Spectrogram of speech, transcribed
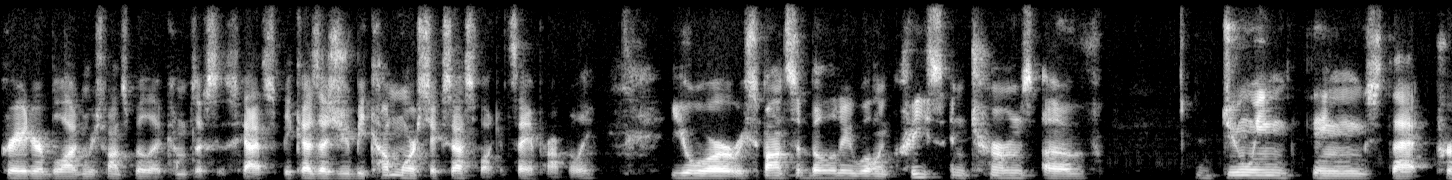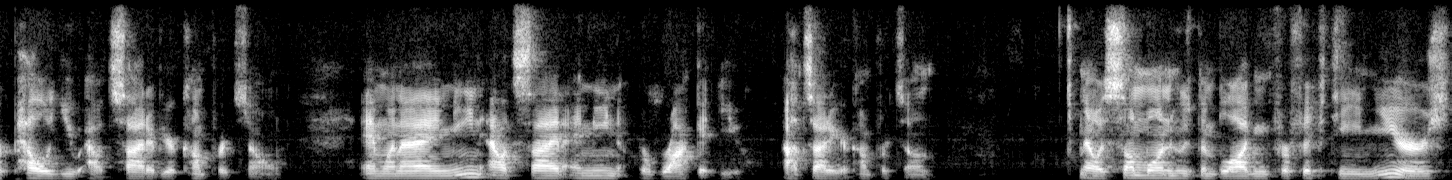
greater blogging responsibility that comes to success because as you become more successful, I can say it properly, your responsibility will increase in terms of doing things that propel you outside of your comfort zone. And when I mean outside, I mean rocket you outside of your comfort zone. Now, as someone who's been blogging for 15 years,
